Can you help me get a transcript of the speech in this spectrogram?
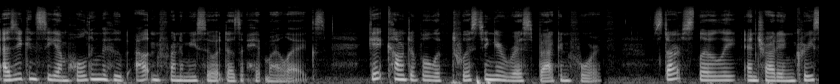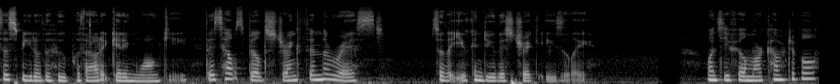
As you can see, I'm holding the hoop out in front of me so it doesn't hit my legs. Get comfortable with twisting your wrist back and forth. Start slowly and try to increase the speed of the hoop without it getting wonky. This helps build strength in the wrist so that you can do this trick easily. Once you feel more comfortable,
